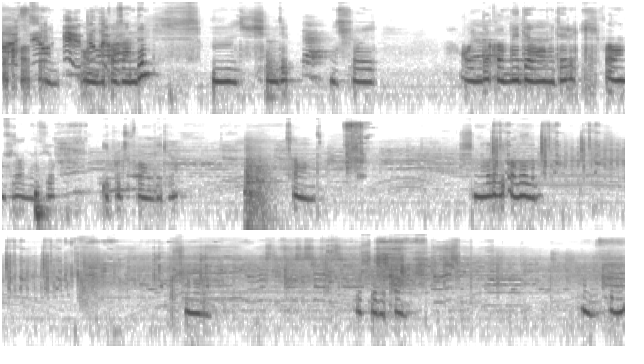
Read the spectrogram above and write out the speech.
çok fazla oyun, kazandım. Hmm, şimdi şöyle oyunda kalmaya devam ederek falan filan yazıyor. İpucu falan veriyor. Tamamdır. Şunları bir alalım. Şunu alalım. Dışarı kal. Bunun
